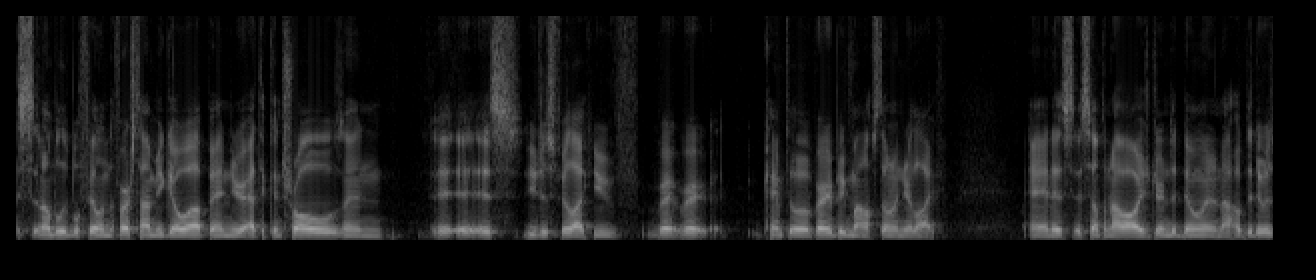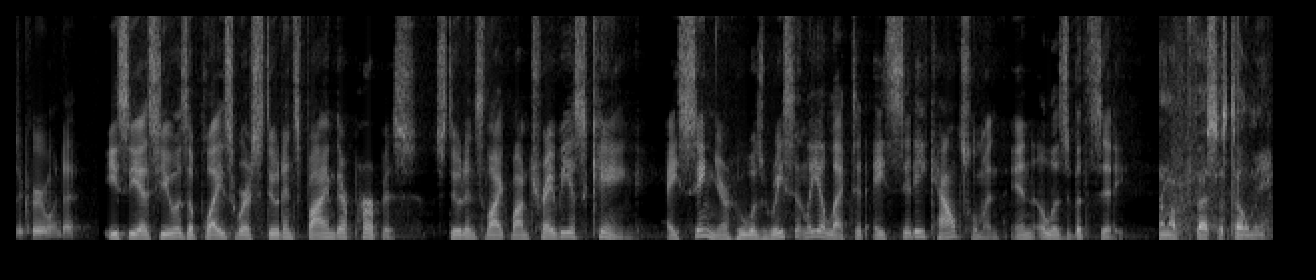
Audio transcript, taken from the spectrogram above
It's an unbelievable feeling the first time you go up and you're at the controls and it's you just feel like you've very, very came to a very big milestone in your life. And it's, it's something I've always dreamed of doing and I hope to do as a career one day. ECSU is a place where students find their purpose. Students like Montravius King, a senior who was recently elected a city councilman in Elizabeth City. One of my professors told me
